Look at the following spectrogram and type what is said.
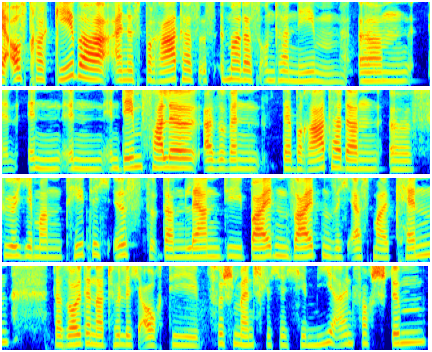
Der Auftraggeber eines Beraters ist immer das Unternehmen. Ähm, in, in, in dem Falle, also wenn der Berater dann äh, für jemanden tätig ist, dann lernen die beiden Seiten sich erstmal kennen. Da sollte natürlich auch die zwischenmenschliche Chemie einfach stimmen.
